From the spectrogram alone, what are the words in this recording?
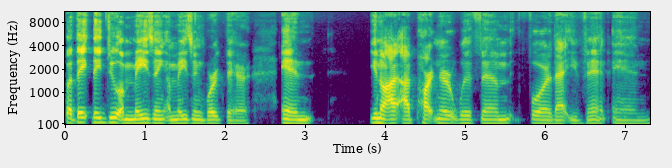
But they they do amazing, amazing work there. And you know, I, I partnered with them for that event and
